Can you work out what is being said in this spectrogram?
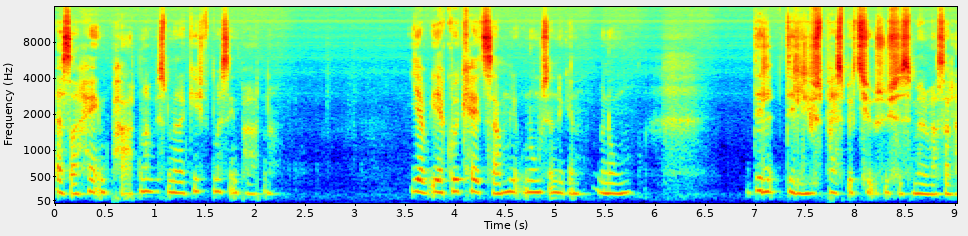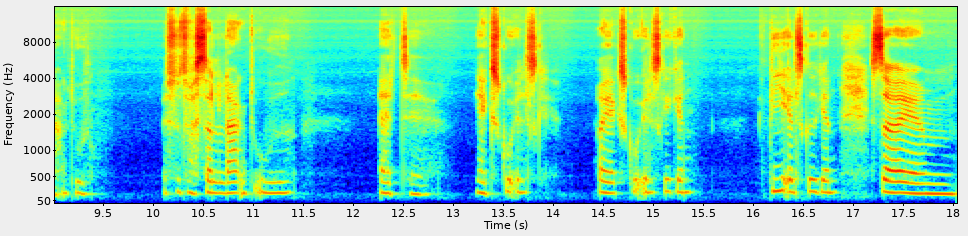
altså have en partner, hvis man er gift med sin partner. Jeg, jeg kunne ikke have et samliv nogensinde igen med nogen. Det, det livsperspektiv, synes jeg simpelthen var så langt ude. Jeg synes, det var så langt ude, at øh, jeg ikke skulle elske. og jeg ikke skulle elske igen. Blive elsket igen. Så øhm,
